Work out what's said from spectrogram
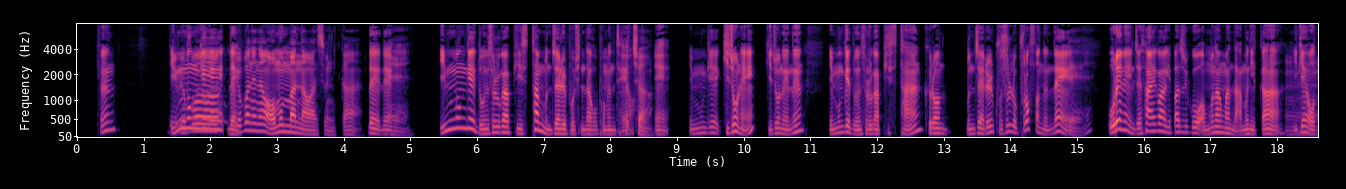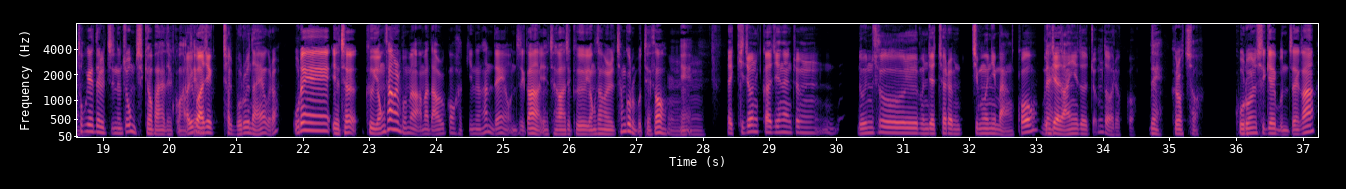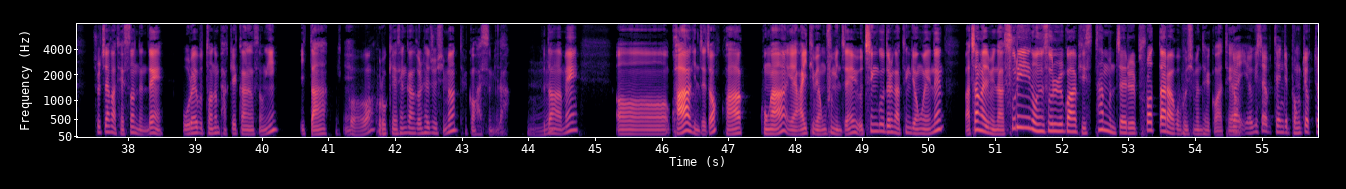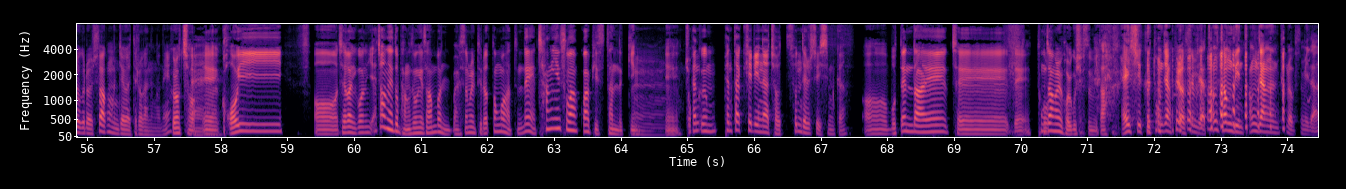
인문계, 요번, 네, 요번에는 어문만 나왔으니까. 네, 네, 네. 인문계 논술과 비슷한 문제를 보신다고 보면 돼요. 그렇죠. 예, 인문계 기존에 기존에는 인문계 논술과 비슷한 그런 문제를 구술로 풀었었는데 네. 올해는 이제 사회과학이 빠지고 어문학만 남으니까 이게 음. 어떻게 될지는 조금 지켜봐야 될것 아, 같아요. 이거 아직 잘 모르나요, 그럼? 올해 예, 제가 그 영상을 보면 아마 나올 것 같기는 한데 언제가 예, 제가 아직 그 영상을 참고를 못해서 예, 음. 근데 기존까지는 좀 논술 문제처럼 지문이 많고 문제 난이도 좀 더 어렵고. 네, 그렇죠. 그런 식의 문제가 출제가 됐었는데 올해부터는 바뀔 가능성이 있다. 예, 있고. 그렇게 생각을 해주시면 될 것 같습니다. 음. 그 다음에 어 과학 인재죠. 과학 공학 예, IT 명품 인재 이 친구들 같은 경우에는 마찬가지입니다. 수리 논술과 비슷한 문제를 풀었다라고 보시면 될 것 같아요. 그러니까 여기서부터 이제 본격적으로 수학 문제가 들어가는 거네요. 그렇죠. 네. 예, 거의 어 제가 이거는 예전에도 방송에서 한번 말씀을 드렸던 것 같은데 창의 수학과 비슷한 느낌. 음. 예, 조금 펜 타킬이나 저 손 댈 수 있습니까? 어, 못 된다에 제 네, 통장을 걸고 싶습니다. 에이씨 그 통장 필요 없습니다. 텅텅 빈 통장은 필요 없습니다.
